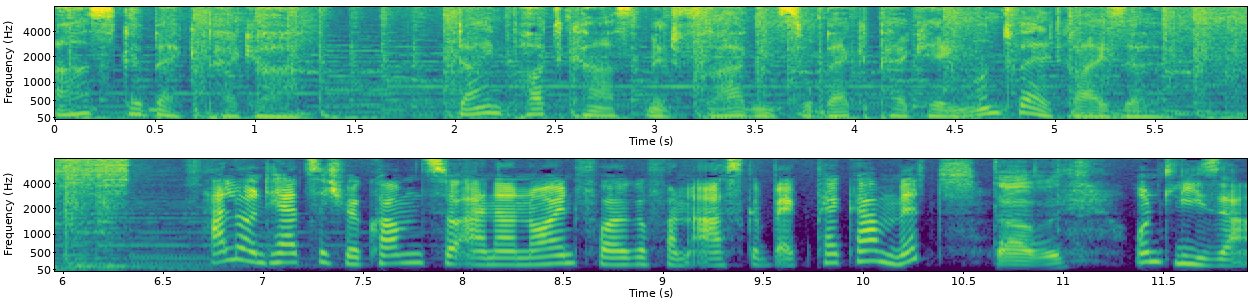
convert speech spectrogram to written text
Ask a Backpacker. Dein Podcast mit Fragen zu Backpacking und Weltreise. Hallo und herzlich willkommen zu einer neuen Folge von Ask a Backpacker mit David und Lisa.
